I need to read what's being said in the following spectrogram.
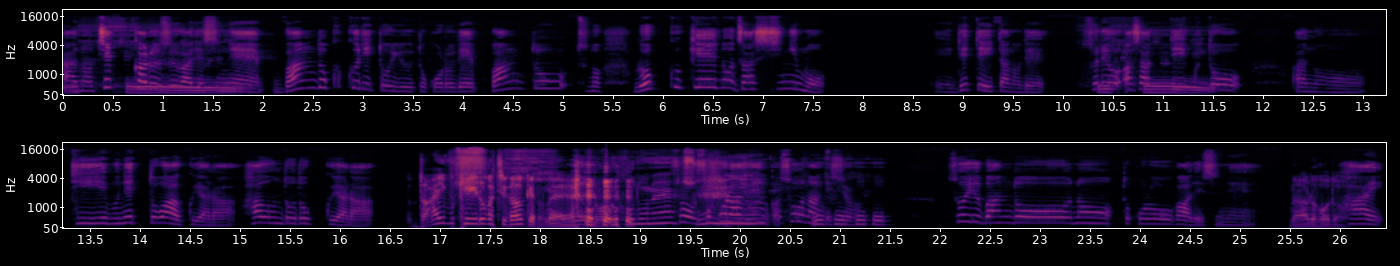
あの、チェッカルズがですね、バンドくくりというところで、バンド、その、ロック系の雑誌にも、えー出ていたので、それを漁っていくと、あの、TM ネットワークやら、ハウンドドッグやら、だいぶ毛色が違うけどおね。ーなるほどね。そう、そこら辺が、そうなんですよそういうバンドのところがですね、なるほど。はい。へ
